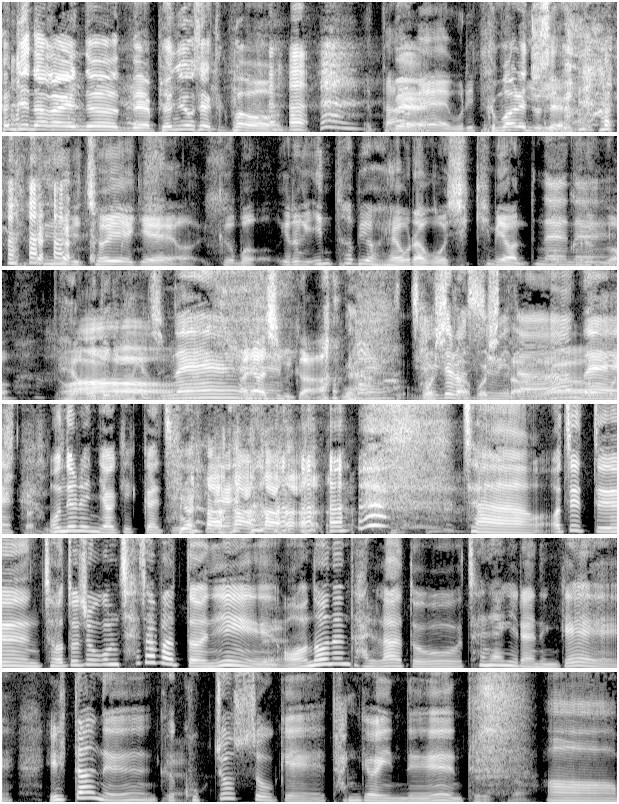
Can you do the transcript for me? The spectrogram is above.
현지 나가 있는 네, 변형색 특파원. 다음에 네. 우리 그만해 주세요. PD님이 저에게 그 뭐 이런 인터뷰 해오라고 시키면 네, 꼭 네. 그런 거 와. 해오도록 하겠습니다. 네. 안녕하십니까? 네, 잘 멋있다, 들었습니다. 멋있다. 야, 네. 멋있다, 진짜. 오늘은 여기까지. 네. 자, 어쨌든 어쨌든 저도 조금 찾아봤더니 네. 언어는 달라도 찬양이라는 게 일단은 그 네. 곡조 속에 담겨 있는 그렇죠. 어,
